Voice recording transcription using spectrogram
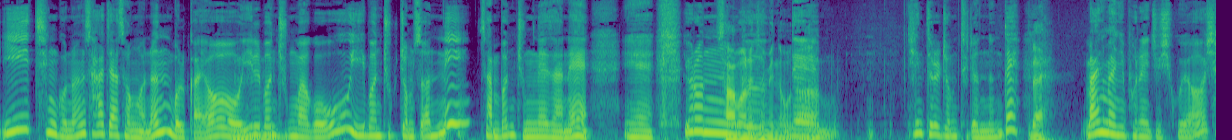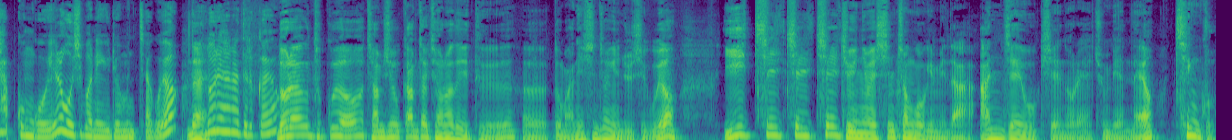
이 친구는 사자성어는 뭘까요? 음. 1번 중마고, 2번 죽 좀 썼니? 3번 죽내사네. 예. 요런. 4번은 그, 재밌는 네. 힌트를 좀 드렸는데. 네. 많이 많이 보내주시고요. 샵 051 50원의 유료 문자고요. 네. 노래 하나 들을까요? 노래 한곡 듣고요. 잠시 후 깜짝 전화데이트 어, 또 많이 신청해 주시고요. 2777 주인님의 신청곡입니다. 안재욱 씨의 노래 준비했네요. 친구.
